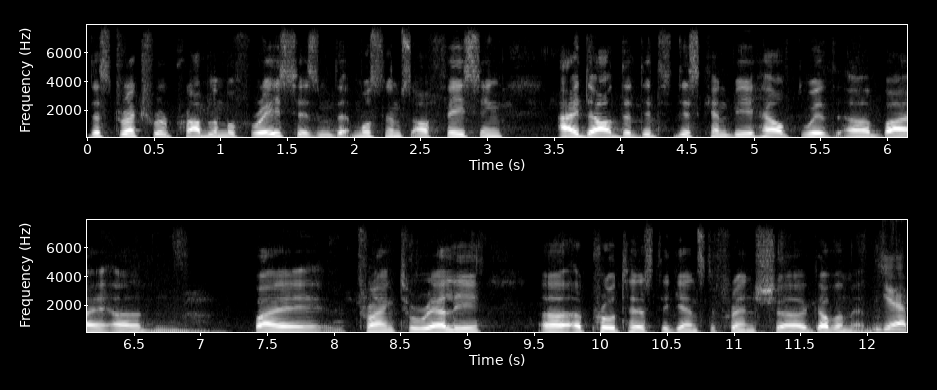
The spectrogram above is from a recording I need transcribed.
the structural problem of racism that Muslims are facing, I doubt that this, this can be helped with uh, by uh, by trying to rally uh, a protest against the French uh, government. Yeah,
